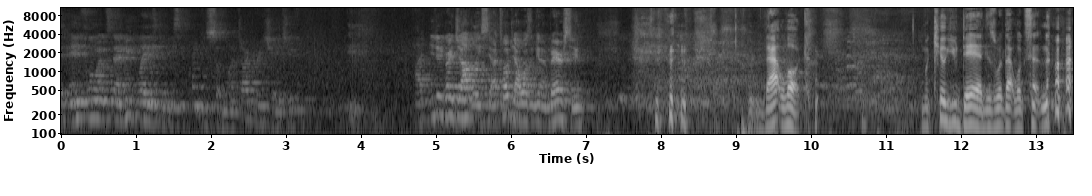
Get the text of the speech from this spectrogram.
to influence them. You ladies thank you so much. I appreciate you. You did a great job, Alicia. I told you I wasn't going to embarrass you. that look. I'm going to kill you dead, is what that look said. but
